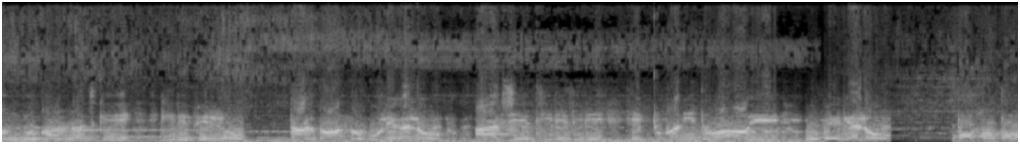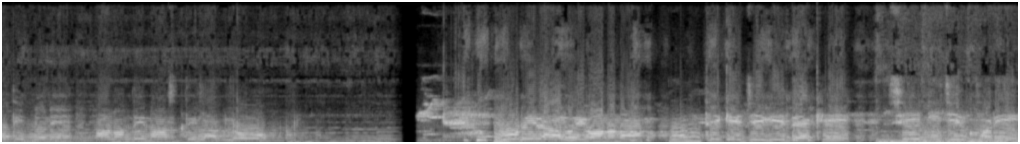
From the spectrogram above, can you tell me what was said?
অন্ধকার রাজকে ঘিরে ফেলল। তার দণ্ড গলে গেল আর সে ধীরে ধীরে একটুখানি দোয়া হয়ে উবে গেল। তারপর তারা তিনজনে আনন্দে নাচতে লাগল। ভোরের আলোয় অননা ঘুম থেকে জেগে দেখে সে নিজের ঘরে।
